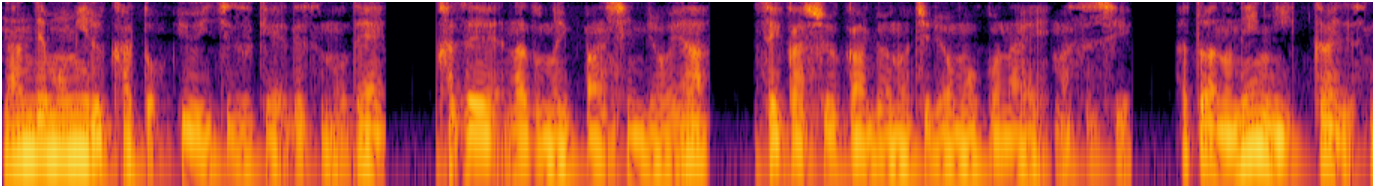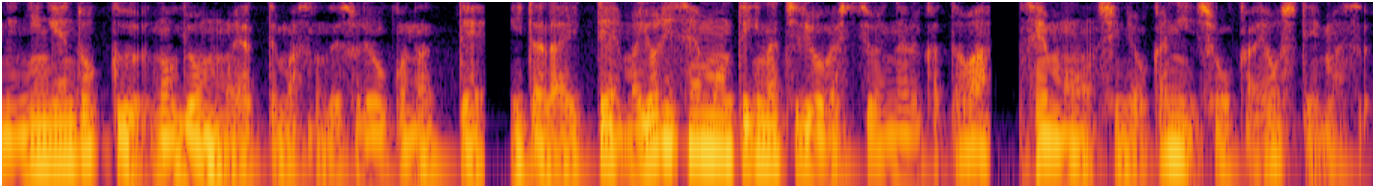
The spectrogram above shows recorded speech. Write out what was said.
何でも見るかという位置づけですので、風邪などの一般診療や生活習慣病の治療も行いますし、あとあの年に1回ですね、人間ドックの業務もやってますので、それを行っていただいて、まあ、より専門的な治療が必要になる方は、専門診療科に紹介をしています。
